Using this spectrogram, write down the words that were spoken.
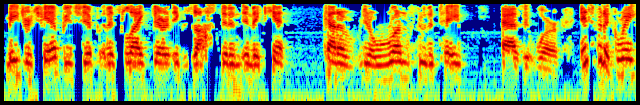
major championship, and it's like they're exhausted and, and they can't kind of you know run through the tape as it were. It's been a great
